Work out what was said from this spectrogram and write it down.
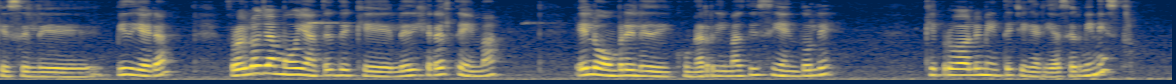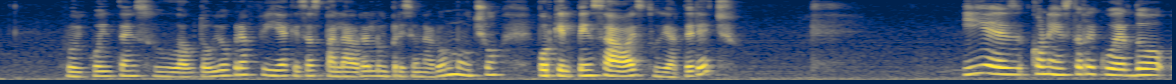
que se le pidiera. Freud lo llamó y antes de que le dijera el tema, el hombre le dedicó unas rimas diciéndole que probablemente llegaría a ser ministro. Freud cuenta en su autobiografía que esas palabras lo impresionaron mucho porque él pensaba estudiar derecho. Y es, con este recuerdo,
